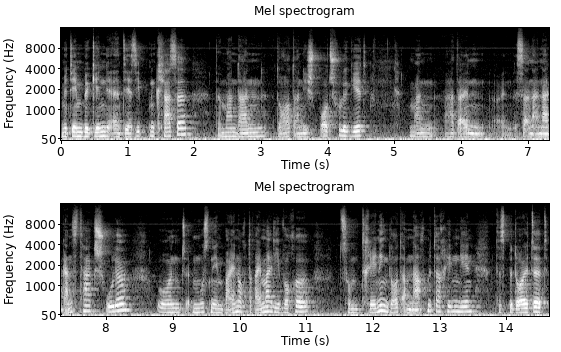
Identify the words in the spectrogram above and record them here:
mit dem Beginn der siebten Klasse, wenn man dann dort an die Sportschule geht. Man hat ein, ist an einer Ganztagsschule und muss nebenbei noch dreimal die Woche zum Training dort am Nachmittag hingehen. Das bedeutet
